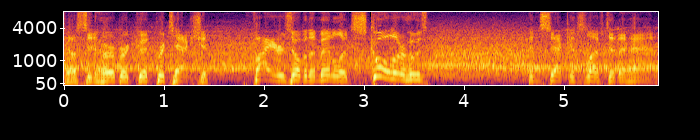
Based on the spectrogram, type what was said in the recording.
Justin Herbert, good protection. Fires over the middle. It's Schooler who's in seconds left in the half.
